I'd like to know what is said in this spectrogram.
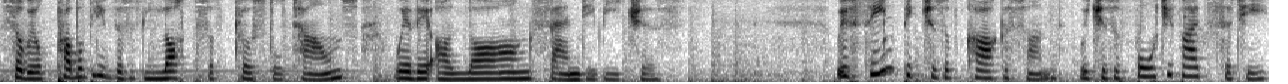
So we'll probably visit lots of coastal towns where there are long sandy beaches. We've seen pictures of Carcassonne, which is a fortified city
